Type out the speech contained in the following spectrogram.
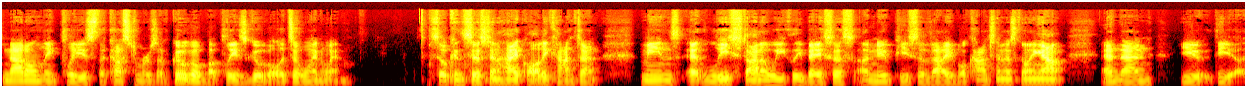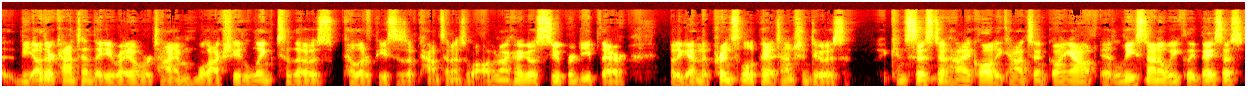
not only please the customers of Google, but please Google. It's a win win. So, consistent, high quality content means at least on a weekly basis, a new piece of valuable content is going out. And then you the the other content that you write over time will actually link to those pillar pieces of content as well. I'm not going to go super deep there, but again, the principle to pay attention to is consistent high quality content going out at least on a weekly basis,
